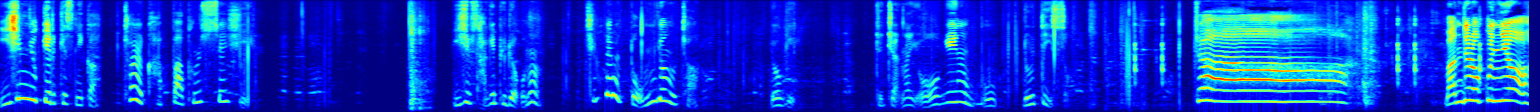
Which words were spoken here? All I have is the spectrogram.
26개를 캤으니까 철 갑바 풀셋이 24개 필요하구나. 침대를 또 옮겨놓자. 여기. 됐지 않아? 여기는 뭐, 놀 데 있어. 자, 만들었군요. 하.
